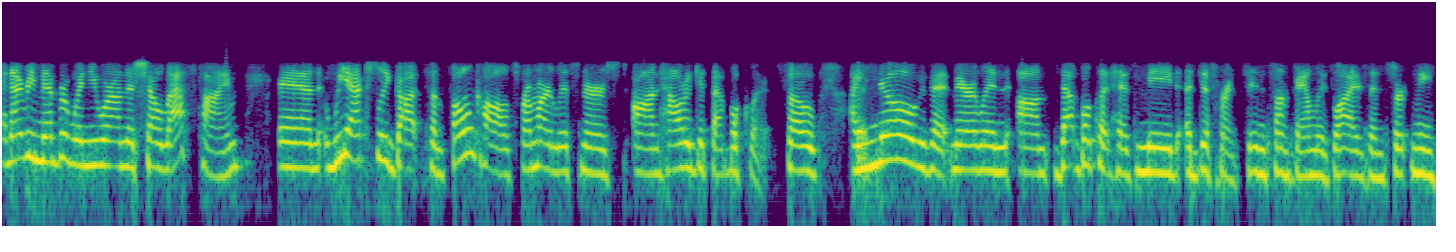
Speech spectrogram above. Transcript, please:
and I remember when you were on the show last time, and we actually got some phone calls from our listeners on how to get that booklet. So I know that Marilyn, um, that booklet has made a difference in some families' lives, and certainly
